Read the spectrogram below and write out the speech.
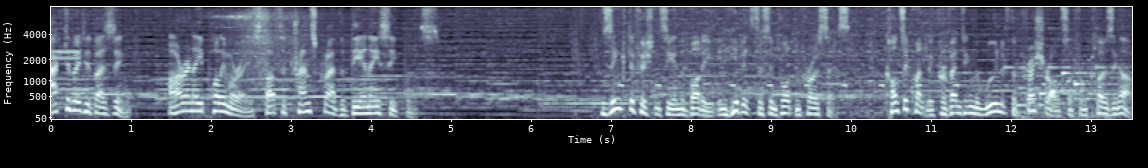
Activated by zinc, RNA polymerase starts to transcribe the DNA sequence. Zinc deficiency in the body inhibits this important process, consequently preventing the wound of the pressure ulcer from closing up.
